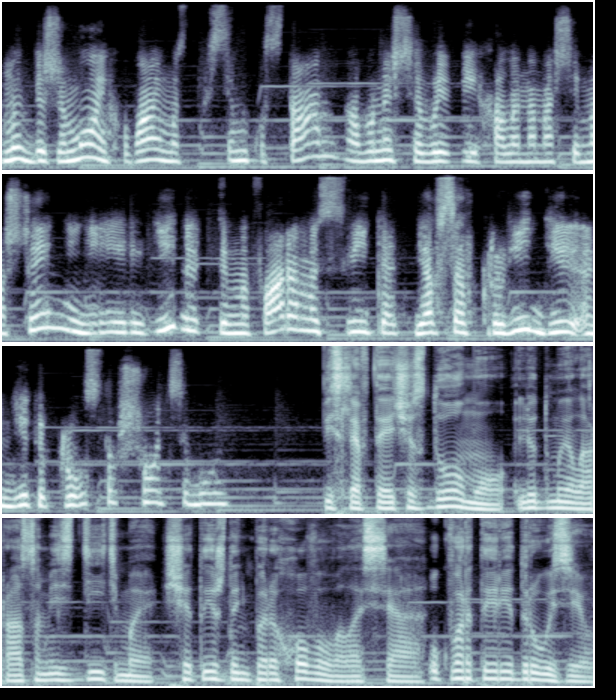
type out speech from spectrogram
Ми біжимо і ховаємось по всім кустам. А вони ще виїхали на нашій машині і їдуть тими фарами світять. Я все в крові. Діти просто в шоці були. Після втечі з дому Людмила разом із дітьми ще тиждень переховувалася у квартирі друзів.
